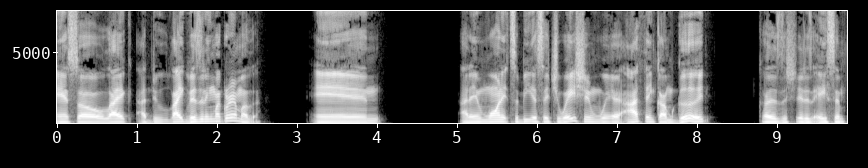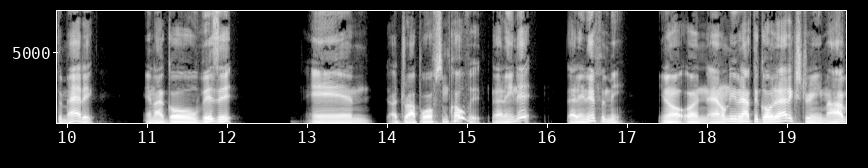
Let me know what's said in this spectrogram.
And so like I do like visiting my grandmother. And I didn't want it to be a situation where I think I'm good because the shit is asymptomatic and I go visit and I drop off some COVID. That ain't it. That ain't it for me. You know, and I don't even have to go to that extreme. I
